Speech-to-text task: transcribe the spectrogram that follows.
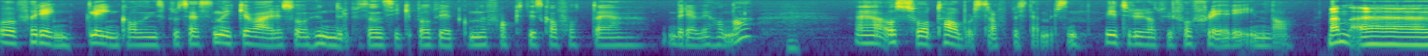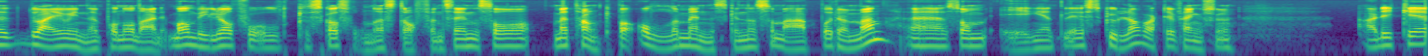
å forenkle innkallingsprosessen og ikke være så 100% sikker på at vedkommende faktisk har fått det brevet i hånda. Mm. Uh, og så ta bort straffbestemmelsen. Vi tror at vi får flere inn da. Men eh, du er jo inne på noe der. Man vil jo at folk skal sone straffen sin. Så med tanke på alle menneskene som er på rømmen, eh, som egentlig skulle ha vært i fengsel, er det ikke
